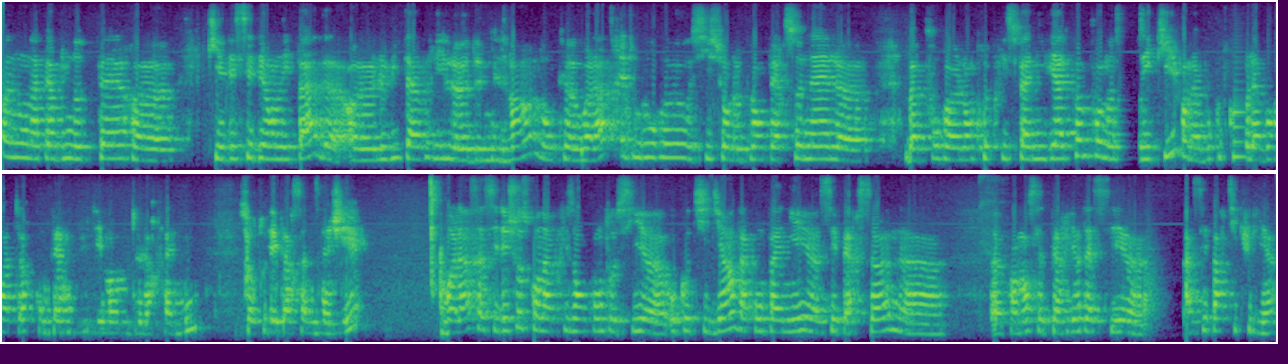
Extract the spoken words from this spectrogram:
Hein. Nous, on a perdu notre père euh, qui est décédé en EHPAD euh, le 8 avril 2020. Donc voilà, très douloureux aussi sur le plan personnel bah, pour l'entreprise familiale comme pour nos équipes. On a beaucoup de collaborateurs qui ont perdu des membres de leur famille, surtout des personnes âgées. Voilà, ça c'est des choses qu'on a prises en compte aussi au quotidien, d'accompagner ces personnes pendant cette période assez assez particulière.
